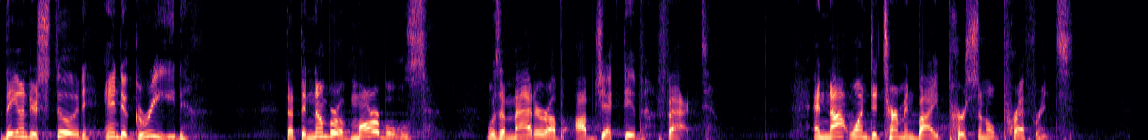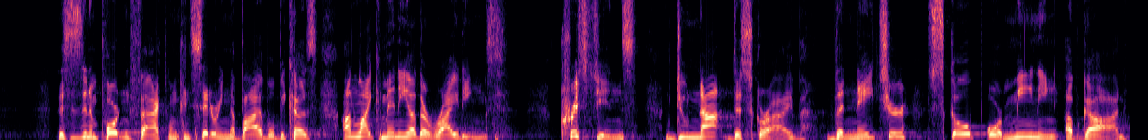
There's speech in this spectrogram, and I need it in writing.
they understood and agreed that the number of marbles was a matter of objective fact and not one determined by personal preference. This is an important fact when considering the Bible because, unlike many other writings, Christians do not describe the nature, scope, or meaning of God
